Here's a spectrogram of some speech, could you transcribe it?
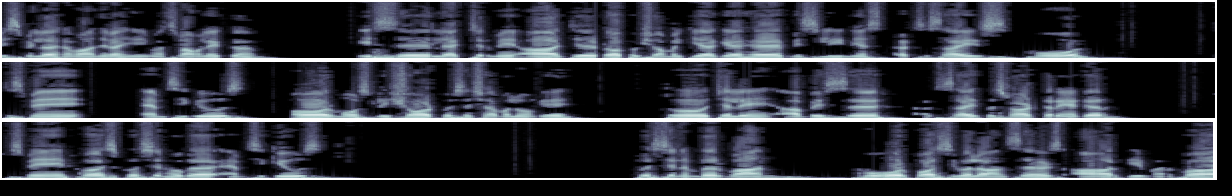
बिस्मिल्लाहिर्रहमानिर्रहीम अस्सलाम वालेकुम इस लेक्चर में आज टॉपिक शामिल किया गया है मिसलिनियस एक्सरसाइज फोर जिसमें एमसीक्यूज और मोस्टली शॉर्ट क्वेश्चन शामिल होंगे। तो चलें, अब इस एक्सरसाइज को स्टार्ट करें अगर। इसमें फ़र्स्ट क्वेश्चन होगा MCQs question number one, four possible answers are given for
